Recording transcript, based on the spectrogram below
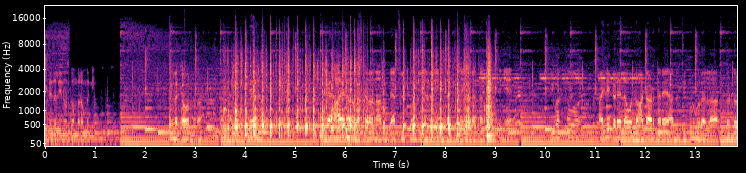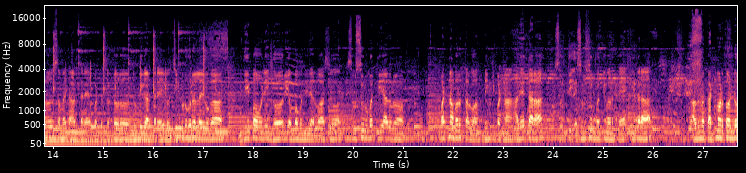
ವಿಡಿಯೋದಲ್ಲಿ ನೋಡ್ಕೊಂಬರ ಬನ್ನಿ. ಎಲ್ಲ ಕವರ್ ಮಾಡ. ಹಾಯ್ ಎಲ್ಲ ನಮಸ್ಕಾರ. ನಾನು ಬ್ಯಾಕ್ ಫ್ಲಿಪ್ ಬಂದು ಎಲ್ಲರೂ ಹೆಂಗಿರ ಚೆನ್ನಾಗಿದ್ದಾರೆ ಅಂತ ಇವತ್ತು ಹಳ್ಳಿ ಕಡೆ ಎಲ್ಲ ಒಂದು ಆಟ ಆಡ್ತಾರೆ. ಅದು ಚಿಕ್ಕ ಹುಡುಗರೆಲ್ಲ. ದೊಡ್ಡವರು ಸಮೇತ ಆಡ್ತಾರೆ ಬಟ್ ದೊಡ್ಡವರು ದುಡ್ಡಿಗೆ ಆಡ್ತಾರೆ. ಇವಾಗ ಚಿಕ್ಕ ಹುಡುಗರೆಲ್ಲ ಇವಾಗ ದೀಪಾವಳಿ, ಗೌರಿ ಹಬ್ಬ ಬಂದಿದೆ ಅಲ್ವಾ? ಸೊ ಸುರ್ಸುರು ಬತ್ತಿ ಅದ್ರ ಪಟ್ನ ಬರುತ್ತಲ್ವಾ? ಬೆಂಕಿ ಪಟ್ನ? ಅದೇ ಥರ ಸುರ್ತಿ ಸುರ್ಸುರು ಬತ್ತಿ ಬರುತ್ತೆ. ಈ ಥರ ಅದನ್ನು ಕಟ್ ಮಾಡ್ಕೊಂಡು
